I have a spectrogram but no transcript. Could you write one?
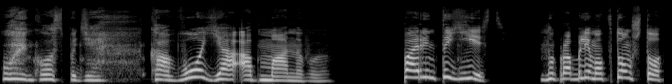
Ой, господи, кого я обманываю? Парень-то есть. Но проблема в том, что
